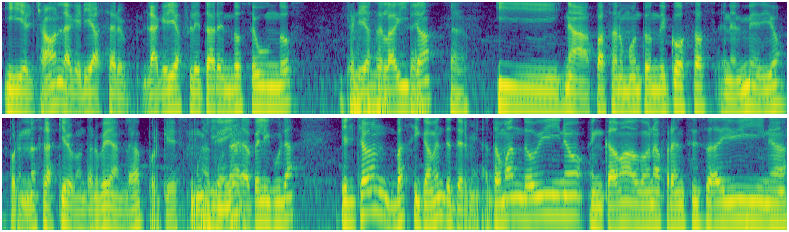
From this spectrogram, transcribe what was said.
y el chabón la quería hacer la quería fletar en dos segundos quería hacer la Sí, guita claro. Y nada, pasan un montón de cosas en el medio, porque no se las quiero contar, véanla, porque es muy linda la película. Y el chabón básicamente termina tomando vino, encamado con una francesa divina,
